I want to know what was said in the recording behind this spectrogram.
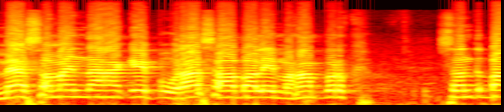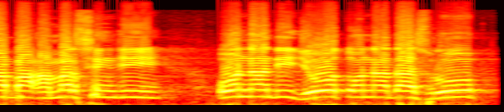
ਮੈਂ ਸਮਝਦਾ ਹਾਂ ਕਿ ਭੋਰਾ ਸਾਹਿਬ ਵਾਲੇ ਮਹਾਪੁਰਖ ਸੰਤ ਬਾਬਾ ਅਮਰ ਸਿੰਘ ਜੀ, ਉਹਨਾਂ ਦੀ ਜੋਤ, ਉਹਨਾਂ ਦਾ ਸਰੂਪ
